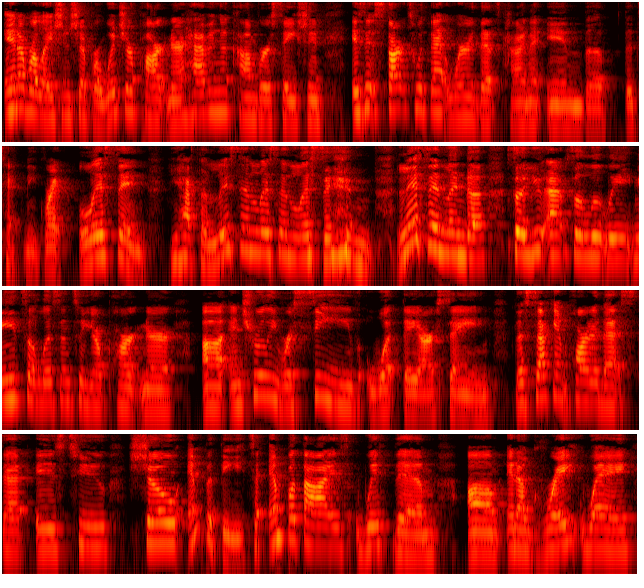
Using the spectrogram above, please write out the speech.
in a relationship or with your partner having a conversation is it starts with that word that's kind of in the the technique right? Listen. You have to listen listen listen. Listen linda. So you absolutely need to listen to your partner uh, and truly receive what they are saying. The second part of that step is to show empathy, to empathize with them um, in a great way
